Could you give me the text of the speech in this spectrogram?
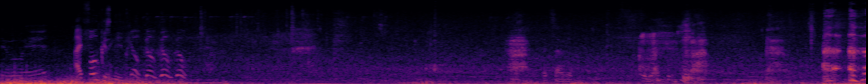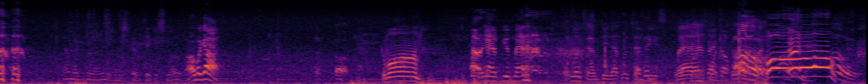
Do it. I focus need. Go, go, go, go. That sounded. I'm just gonna take it slow. Oh my god. Oh. Come on. Oh, I got a puke, man. That looks empty. That looks empty. think it's Last back one. up. Go Oh! on. Oh! Oh!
